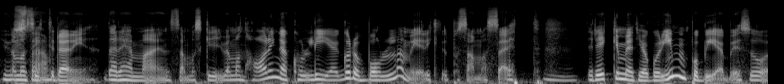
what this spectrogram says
när man sitter där, där hemma ensam och skriver. Man har inga kollegor att bolla med riktigt på samma sätt. Mm. Det räcker med att jag går in på BB så,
